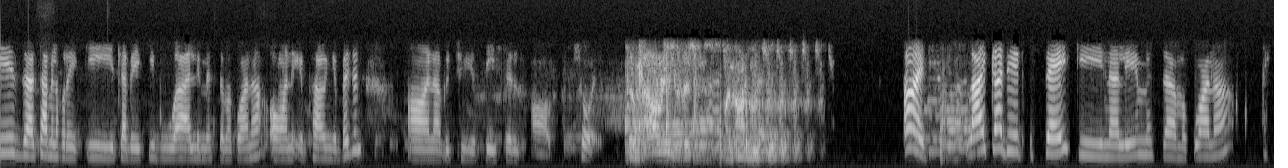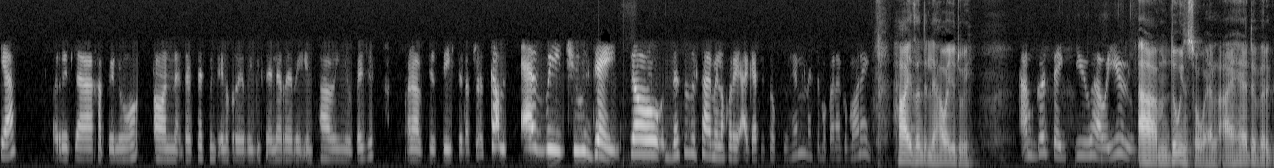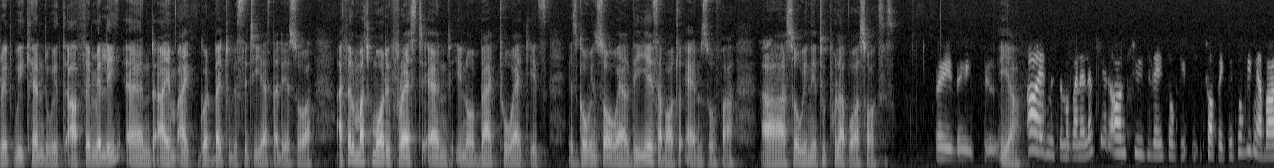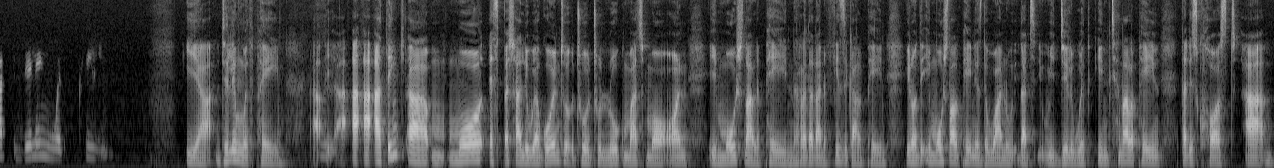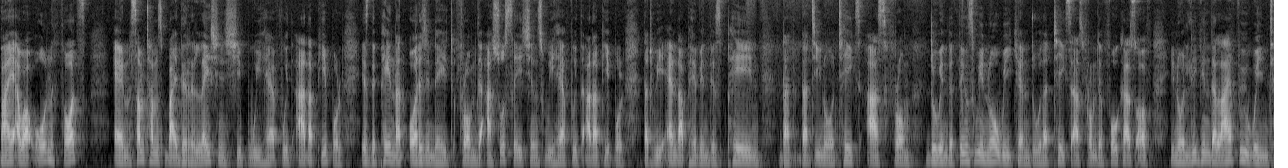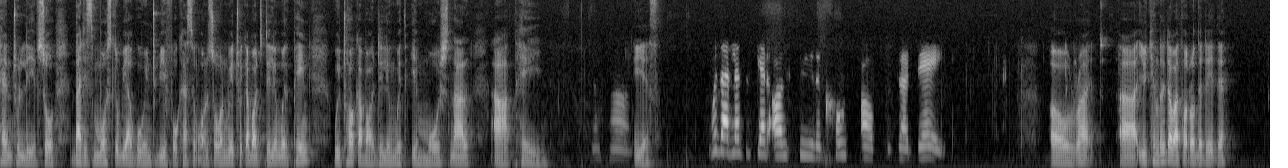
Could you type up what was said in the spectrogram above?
is uh, time e le gore ke tlabe ke bua le Mr. Makwana on empowering your vision on uh, to your station of choice. Empowering your vision on RB2. Alright, like I did say, ke na le Mr. Makwana here. Re tla on the segment e le gore re bisele re re empowering your vision on our station of choice comes every Tuesday. So this is the time in le gore I get to talk to him. Mr. Makwana, good morning. Hi, Zandile. How are you doing? I'm good, thank you. How are you? I'm doing so well. I had a very great weekend with our family, and I I got back to the city yesterday, so I feel much more refreshed and you know back to work. It's it's going so well. The year is about to end so far, uh, so we need to pull up our socks. Very, very true. Yeah. All right, Mr. Makwana, let's get on to today's topic. We're talking about dealing with pain. Yeah, dealing with pain. Uh, I, I, I think uh, more especially we are going to, to, to look much more on emotional pain rather than physical pain. You know, the emotional pain is the one we- that we deal with, internal pain that is caused uh, by our own thoughts and sometimes by the relationship we have with other people is the pain that originate from the associations we have with other people that we end up having this pain that that you know takes us from doing the things we know we can do that takes us from the focus of you know living the life we, we intend to live. So that is mostly we are going to be focusing on. So when we talk about dealing with pain we talk about dealing with emotional uh, pain. Uh-huh. yes With that, let's just get on to the quote of the day. all right uh, you can read our thought of the day there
